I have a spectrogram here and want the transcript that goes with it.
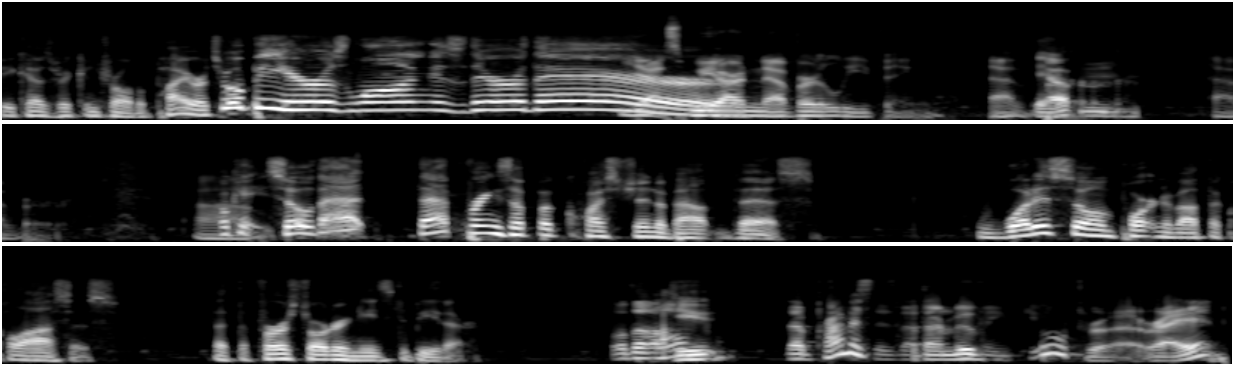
because we control the pirates, we'll be here as long as they're there. Yes, we are never leaving ever. Yep. Mm. Ever. Okay, um, so that that brings up a question about this. What is so important about the Colossus that the First Order needs to be there? Well, the whole, you- the premise is that they're moving fuel through it, right?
